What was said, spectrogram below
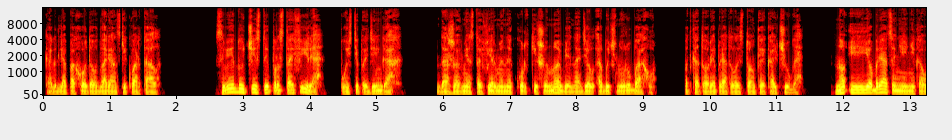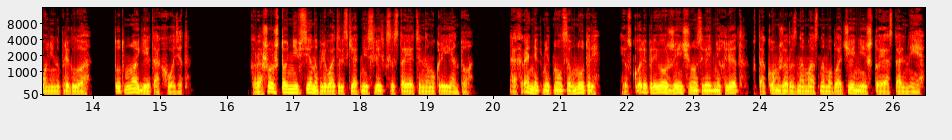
как для похода в дворянский квартал. С виду чистый простофиля, пусть и при деньгах. Даже вместо фирменной куртки шиноби надел обычную рубаху, под которой пряталась тонкая кольчуга. Но и ее бряцание никого не напрягло. Тут многие так ходят. Хорошо, что не все наплевательски отнеслись к состоятельному клиенту. Охранник метнулся внутрь и вскоре привел женщину средних лет в таком же разномастном облачении, что и остальные.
